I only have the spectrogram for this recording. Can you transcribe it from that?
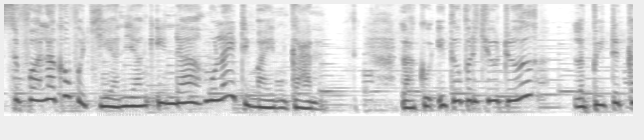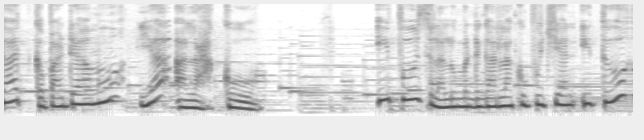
Sebuah lagu pujian yang indah mulai dimainkan. Lagu itu berjudul "Lebih Dekat Kepadamu, Ya Allahku". Ibu selalu mendengar lagu pujian itu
